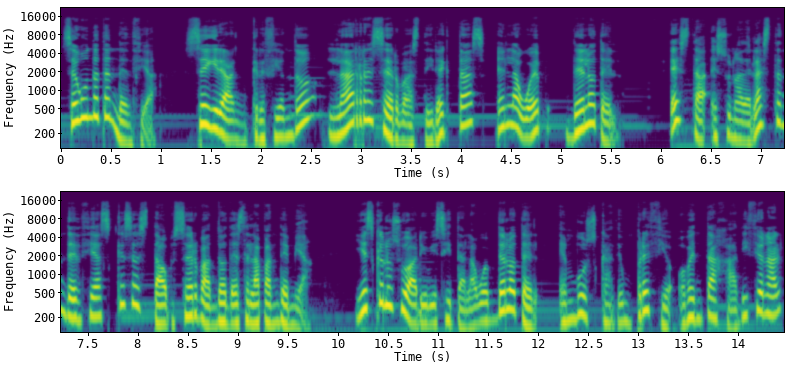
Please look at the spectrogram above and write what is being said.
Segunda tendencia, seguirán creciendo las reservas directas en la web del hotel. Esta es una de las tendencias que se está observando desde la pandemia, y es que el usuario visita la web del hotel en busca de un precio o ventaja adicional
